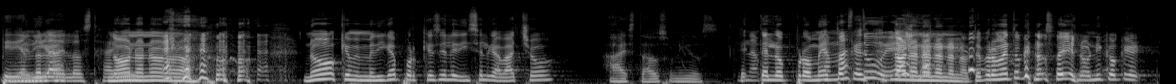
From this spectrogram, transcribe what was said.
Pidiendo la de Lost No, no, no, no. No, no que me, diga por qué se le dice el gabacho a Estados Unidos. Eh, te lo prometo nada más que tú, ¿eh? no, no, no, no, no, no, te prometo que no soy el único que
